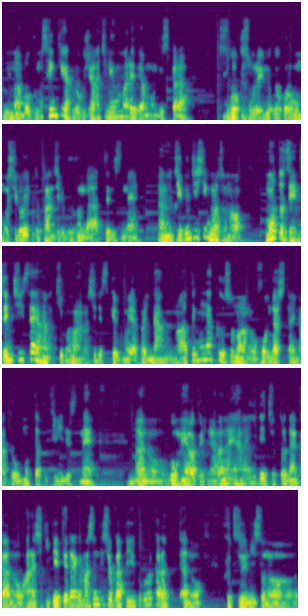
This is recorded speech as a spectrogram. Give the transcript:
まあ、僕も1968年生まれではもんですからすごくそれのところ面白いと感じる部分があってですね、あの自分自身もその、もっと全然小さい規模の話ですけれども、やっぱり何のあてもなく、そのあの本出したいなと思った時にですね、あの、ご迷惑にならない範囲で、ちょっとなんか、あの、お話聞いていただけませんでしょうかっていうところから、あの、普通にその、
